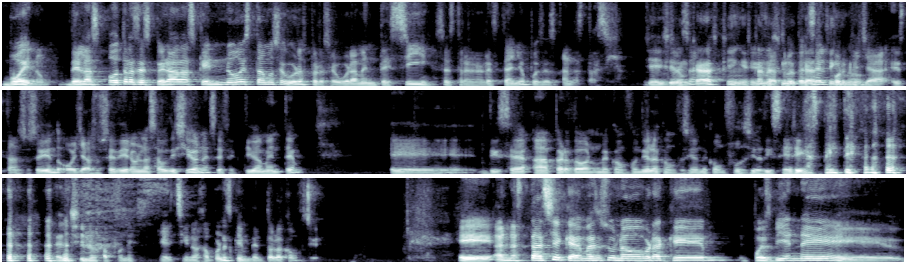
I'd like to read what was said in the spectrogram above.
Bueno, de las otras esperadas que no estamos seguros, pero seguramente sí se estrenará este año, pues es Anastasia. Ya hicieron casting, están haciendo casting, porque ya están sucediendo o ya sucedieron las audiciones, efectivamente. Eh, dice, ah, perdón, me confundió la confusión de Confucio, dice Eric Aspeitia. El chino japonés. El chino japonés que inventó la confusión. Eh, Anastasia, que además es una obra que pues viene...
